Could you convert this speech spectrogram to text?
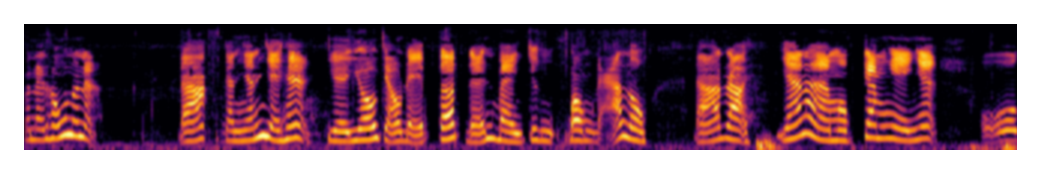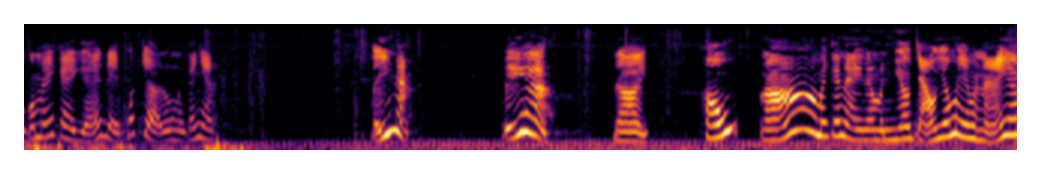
bên đây thú nữa nè. Đó cành nhánh vậy ha. Về vô chậu đẹp tết để bàn chân bông đã luôn. Đó rồi. Giá là 100 ngàn nha. Ồ có mấy cây rễ đẹp quá trời luôn nè cả nhà. Bí nè. Bí ha. Rồi. Thú đó mấy cái này nè mình vô chậu giống em hồi nãy á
